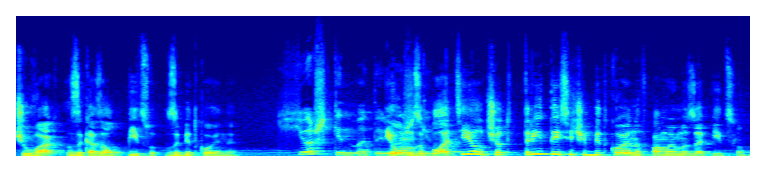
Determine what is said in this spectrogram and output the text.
чувак заказал пиццу за биткоины. Ёшкин мотылёшкин. И он заплатил что-то 3000 биткоинов, по-моему, за пиццу.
